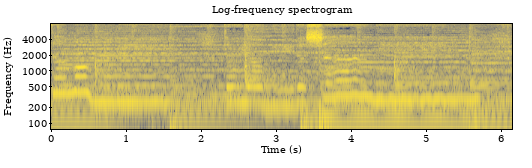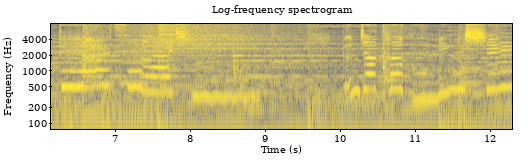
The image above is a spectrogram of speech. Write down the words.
的梦里都有你的身影。第二次爱情更加刻骨铭心。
